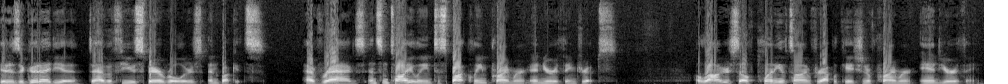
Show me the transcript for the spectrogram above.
It is a good idea to have a few spare rollers and buckets. Have rags and some toluene to spot clean primer and urethane drips. Allow yourself plenty of time for application of primer and urethane.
